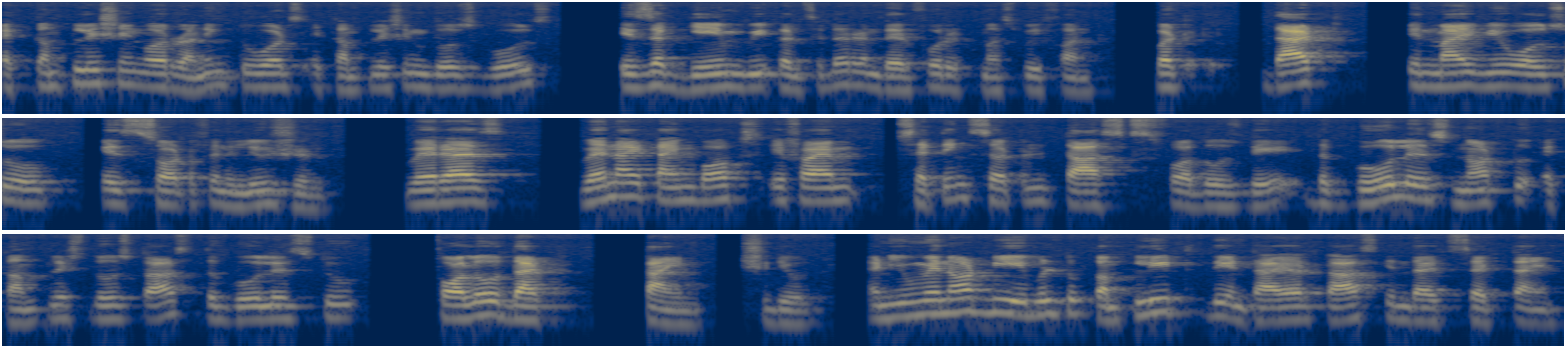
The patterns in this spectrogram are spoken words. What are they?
accomplishing or running towards accomplishing those goals is a game we consider and therefore it must be fun. But that in my view also is sort of an illusion. Whereas when i time box if i'm setting certain tasks for those day the goal is not to accomplish those tasks. The goal is to follow that time schedule. And you may not be able to complete the entire task in that set time.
